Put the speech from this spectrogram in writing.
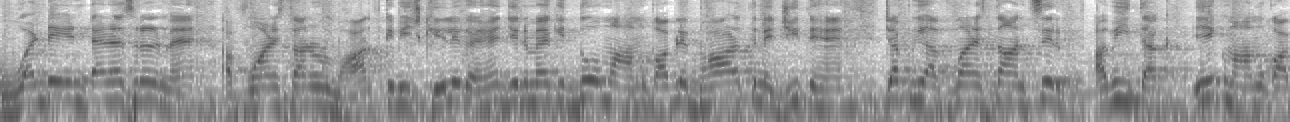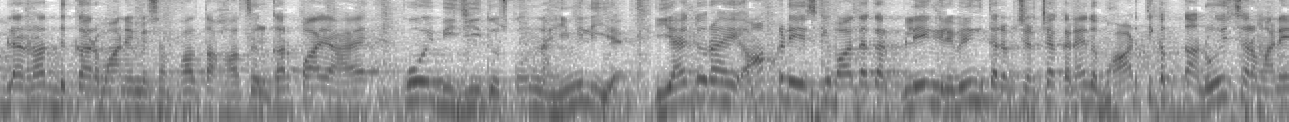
वनडे इंटरनेशनल में अफ़गानिस्तान और भारत के बीच खेले गए हैं, जिनमें की दो महामुकाबले भारत ने जीते हैं, जबकि अफ़गानिस्तान सिर्फ़ अभी तक एक महामुकाबला रद्द करवाने में सफलता हासिल कर पाया है, कोई भी जीत उसको नहीं मिली है। यह तो रहे आंकड़े, इसके बाद अगर प्लेइंग इलेवन की तरफ़ चर्चा करें तो भारतीय कप्तान रोहित शर्मा ने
